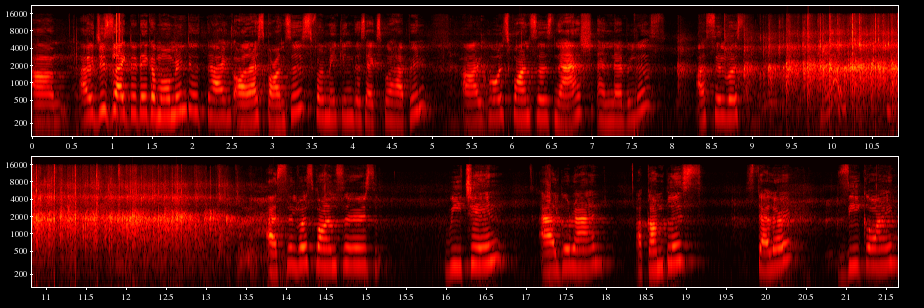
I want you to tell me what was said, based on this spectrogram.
Um, I would just like to take a moment to thank all our sponsors for making this expo happen. Our gold sponsors, Nash and Nebulous. Our silver, Our silver sponsors, VeChain, Algorand, Accomplice, Stellar, Zcoin,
